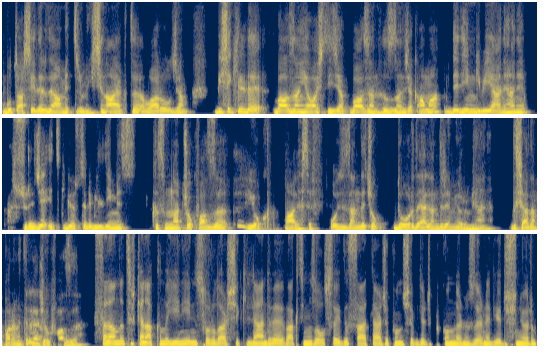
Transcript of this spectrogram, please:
bu tarz şeyleri devam ettirmek için ayakta var olacağım bir şekilde bazen yavaşlayacak, bazen hızlanacak ama dediğim gibi yani hani sürece etki gösterebildiğimiz kısımlar çok fazla yok maalesef. O yüzden de çok doğru değerlendiremiyorum yani. Dışarıdan parametreler çok fazla. Sen anlatırken aklımda yeni yeni sorular şekillendi ve vaktimiz olsaydı saatlerce konuşabilirdik bu konuların üzerine diye düşünüyorum.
